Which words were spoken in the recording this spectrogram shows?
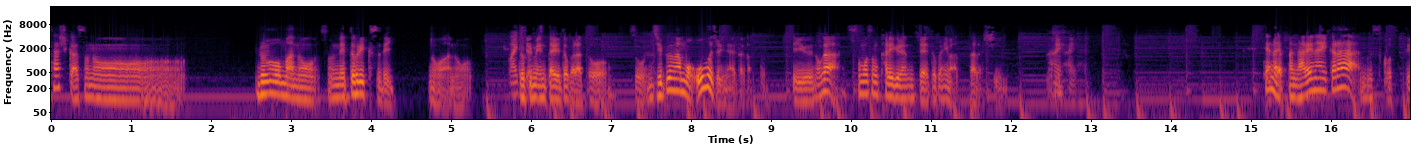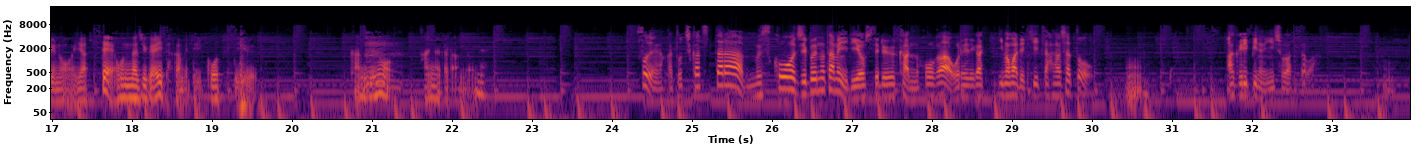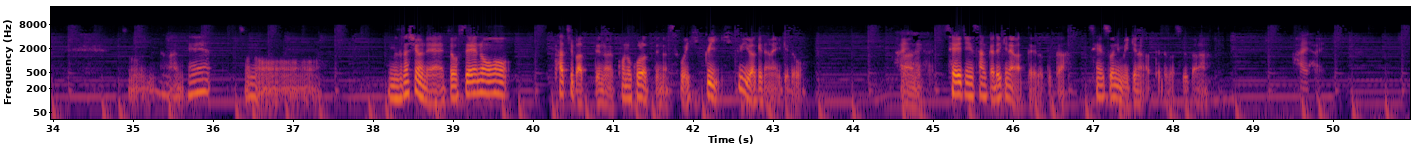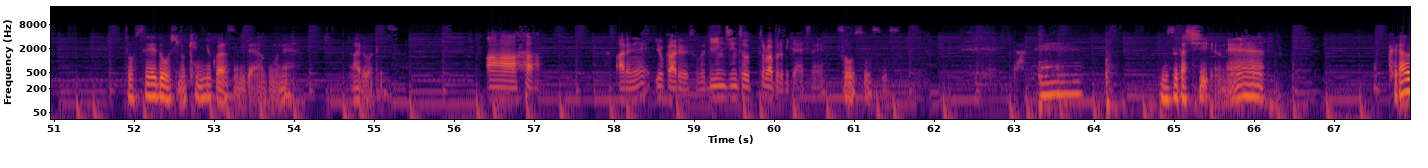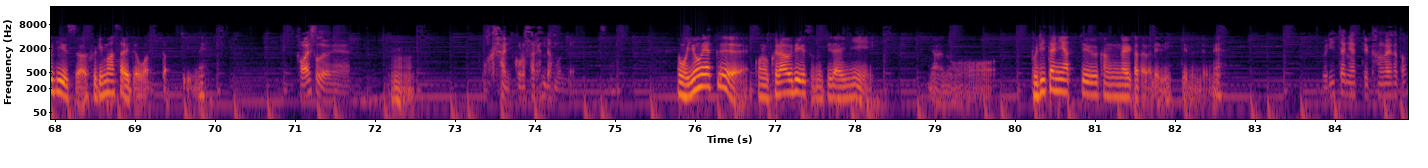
確かその、ローマの、そのネットフリックスでのあの、まあドキュメンタリーとかだと、そう、自分はもう王女になりたかったっていうのが、そもそもカリグラの時代とかにはあったらしい。はいはいはい。っていうのはやっぱ慣れないから、息子っていうのをやって、同じぐらい高めていこうっていう感じのうん考え方なんだよね。そうだよね。なんかどっちかっつったら、息子を自分のために利用してる感の方が、俺が今まで聞いてた話だと、うん。アグリッピーナの印象だったわ。そう、だからね、その、難しいよね。女性の立場っていうのは、この頃っていうのはすごい低い、低いわけじゃないけど、はいはいはい。政治に参加できなかったりだとか、戦争にも行けなかったりとかするから、はいはい。女性同士の権力争いみたいなのもね、あるわけですよ。ああ、あれね、よくある、その隣人とトラブルみたいなやつね。そうそうそうそう。だね。難しいよね。クラウディウスは振り回されて終わったっていうね。かわいそうだよね。うん。奥さんに殺されんだもんね。でもようやく、このクラウディウスの時代に、あの、ブリタニアっていう考え方が出てきてるんだよね。ブリタニアっていう考え方？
